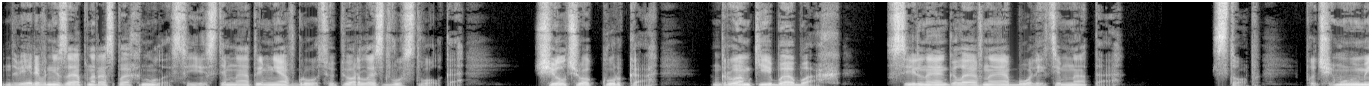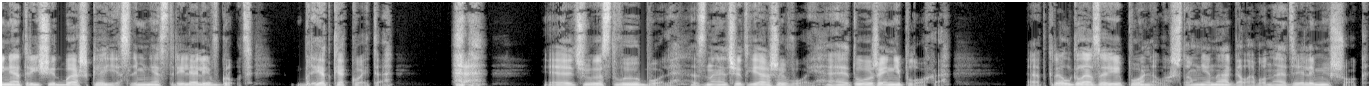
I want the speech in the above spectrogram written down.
Дверь внезапно распахнулась, и из темноты мне в грудь уперлась двустволка. Щелчок курка. Громкий бабах. Сильная головная боль и темнота. Стоп. Почему у меня трещит башка, если мне стреляли в грудь? Бред какой-то. Ха! Я чувствую боль. Значит, я живой, а это уже неплохо. Открыл глаза и понял, что мне на голову надели мешок.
